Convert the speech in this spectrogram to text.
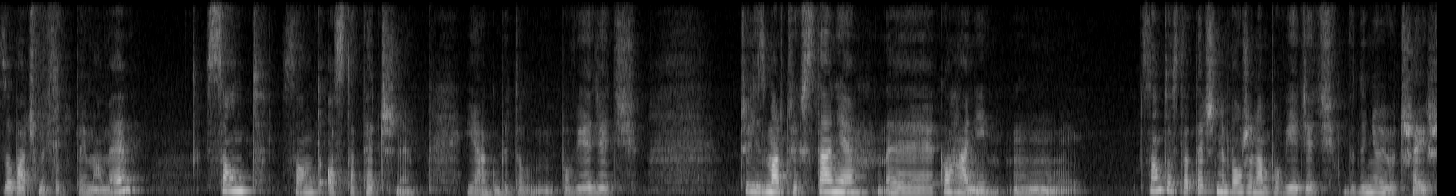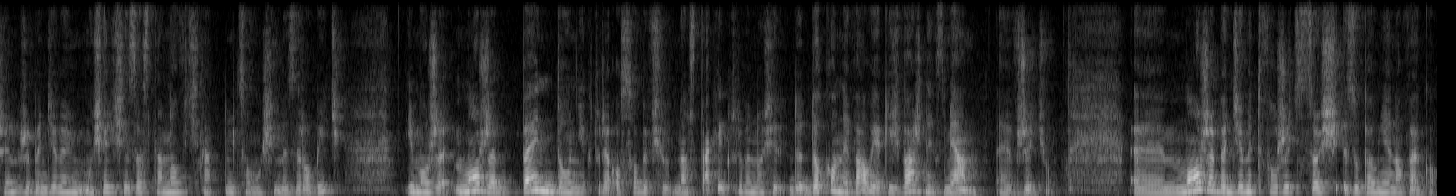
Zobaczmy, co tutaj mamy. Sąd, sąd ostateczny, jakby to powiedzieć, czyli zmartwychwstanie. Yy, kochani, mm, sąd ostateczny może nam powiedzieć w dniu jutrzejszym, że będziemy musieli się zastanowić nad tym, co musimy zrobić. I może, może będą niektóre osoby wśród nas takie, które będą się do- dokonywały jakichś ważnych zmian e, w życiu. E, Może będziemy tworzyć coś zupełnie nowego.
